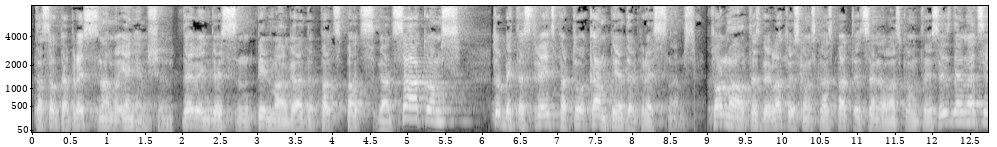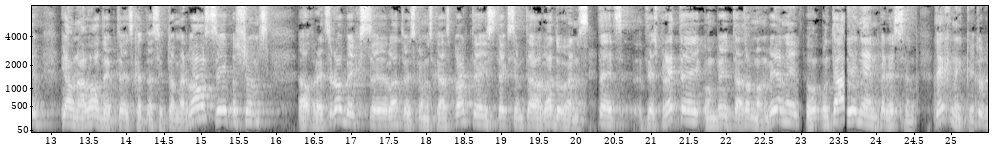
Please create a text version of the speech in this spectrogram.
Tā sauktā preses nama ieņemšana. 91. gada pats, pats gada sākums. Tur bija tas strīds par to, kam pieder preses nams. Formāli tas bija Latvijas Komunistiskās partijas centrālās komitejas izdevniecība. Jaunā valdība teica, ka tas ir tomēr valsts īpašums. Alfrēds Robiks, eh, Latvijas Komunistiskās partijas teiksim, tā, vadonis, teica tieši pretēji, un bija tā domāta vienība, un, un tā ieņēma presam. Tehnika tur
